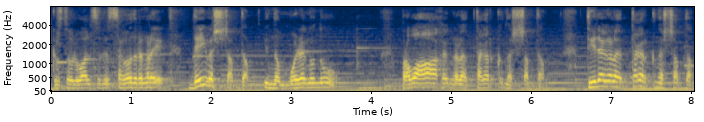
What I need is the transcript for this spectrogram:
ക്രിസ്തു വാത്സല്യ സഹോദരങ്ങളെ ദൈവശബ്ദം ഇന്ന് മുഴങ്ങുന്നു. പ്രവാഹങ്ങളെ തകർക്കുന്ന ശബ്ദം തിരകളെ തകർക്കുന്ന ശബ്ദം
